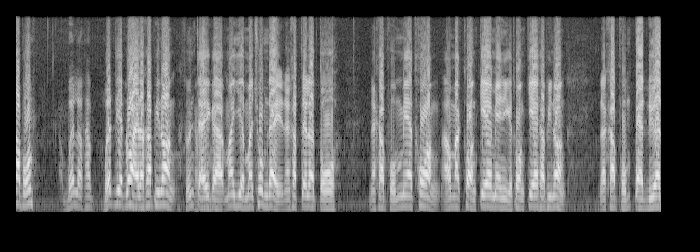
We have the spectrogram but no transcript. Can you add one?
ครับผมเอาเบิร์ดแล้วครับ เบิดเรียบร้อยแล้วครับพี่น้องสนใจครับผมก็มาเยี่ยมมาชมได้นะครับ แต่ละโตวนะครับผมแม่ท้องเอามักท้องแก่แม่นี่กับท้องแก่ครับพี่น้องนะครับผม 8 เดือน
